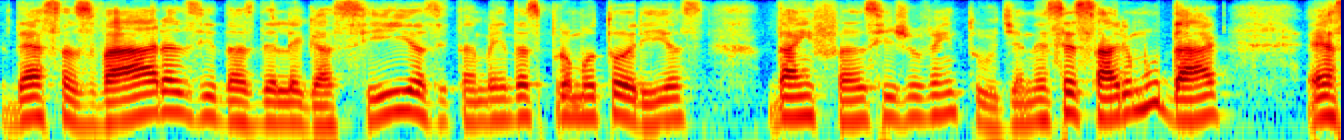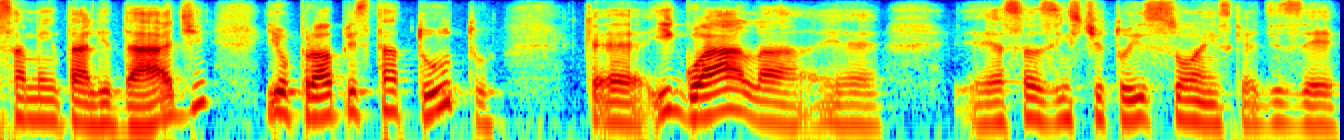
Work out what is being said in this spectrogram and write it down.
dessas varas e das delegacias e também das promotorias da infância e juventude. É necessário mudar essa mentalidade e o próprio estatuto é, iguala é, essas instituições, quer dizer,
